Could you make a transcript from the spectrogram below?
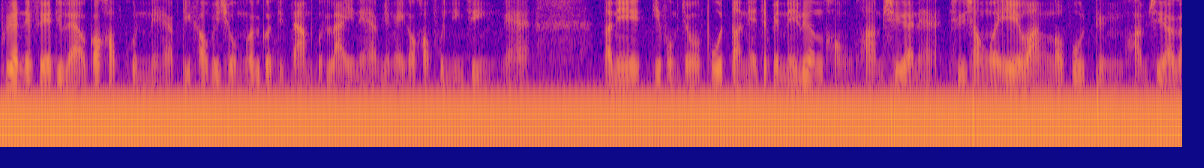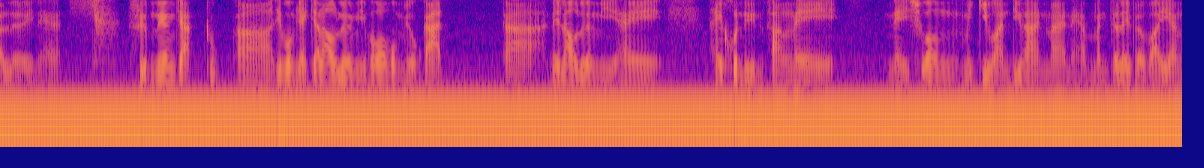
เพื่อนในเฟซอยู่แล้ว ก็ขอบคุณนะครับ ที่เข้าไปชมเข้าไปกดติดตามกดไลค์นะครับ ยังไงก็ขอบคุณจริง ๆ นะฮะตอนนี้ที่ผมจะมาพูดตอนนี้จะเป็นในเรื่องของความเชื่อนะฮะชื่อช่องว่าเอวังก็พูดถึงความเชื่อกันเลยนะฮะ สืบเนื่องจากทุกที่ผมอยากจะเล่าเรื่องนี้ เพราะว่าผมมีโอกาสได้เล่าเรื่องนี้ให้ให้คนอื่นฟังในในช่วงไม่กี่วันที่ผ่านมานะครับ มันก็เลยแบบว่ายัง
